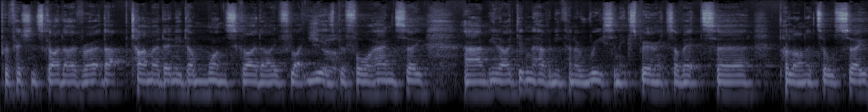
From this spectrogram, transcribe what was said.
proficient skydiver. At that time, I'd only done one skydive like years Sure. beforehand. So um, you know, I didn't have any kind of recent experience of it to pull on at all. So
